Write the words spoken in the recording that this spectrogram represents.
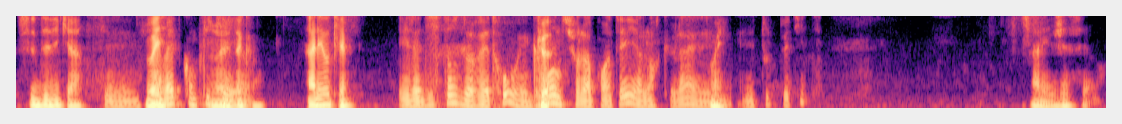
C'est délicat. ça Oui. va être compliqué. Ouais, hein. d'accord. Allez, ok. Et la distance de rétro est Que- grande sur la pointée, alors que là, elle est, Oui. elle est toute petite. Allez, j'essaie. alors.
